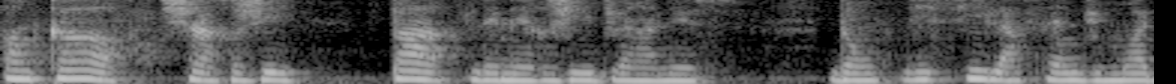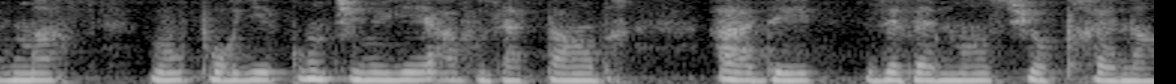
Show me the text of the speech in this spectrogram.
encore chargée par l'énergie d'Uranus. Donc d'ici la fin du mois de mars, vous pourriez continuer à vous attendre à des événements surprenants.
